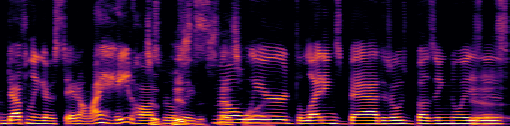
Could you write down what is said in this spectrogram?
I'm definitely going to stay at home. I hate hospitals. they smell weird. The lighting's bad. There's always buzzing noises.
